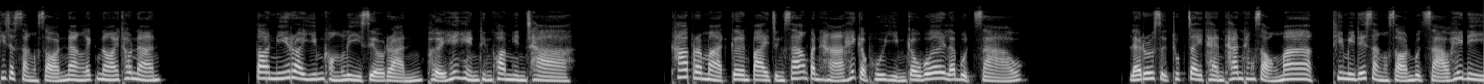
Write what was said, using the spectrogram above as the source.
ที่จะสั่งสอนนางเล็กน้อยเท่านั้น ตอนนี้รอยยิ้มของหลี่เสี่ยวหรันเผยให้เห็นถึงความเย็นชา ข้าประมาทเกินไปจึงสร้างปัญหาให้กับฮูหยินเกาเว่ยและบุตรสาว และรู้สึกทุกข์ใจแทนท่านทั้งสองมาก ที่มีได้สั่งสอนบุตรสาวให้ดี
